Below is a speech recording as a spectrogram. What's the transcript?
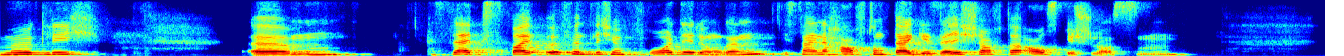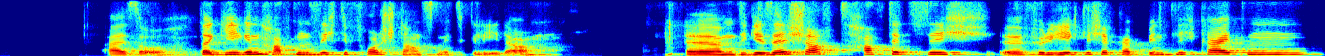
möglich. Ähm, selbst bei öffentlichen Forderungen ist eine Haftung der Gesellschafter ausgeschlossen. Also dagegen haften sich die Vorstandsmitglieder. Ähm, die Gesellschaft haftet sich äh, für jegliche Verbindlichkeiten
